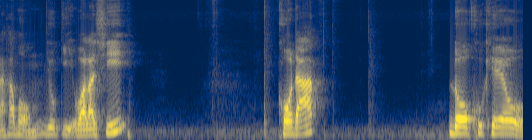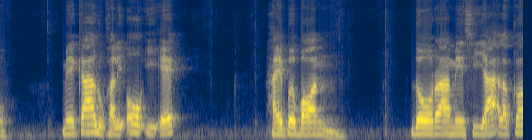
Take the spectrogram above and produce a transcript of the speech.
นะครับผม ยูกิวาราชิ โคดัก โดคุเคล เมกาลูคาริโอ EX ไฮเปอร์บอล โดราเมชิยะ แล้วก็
